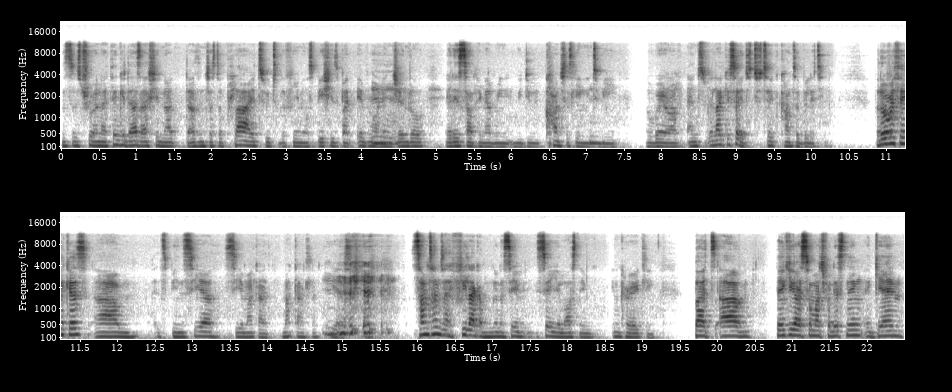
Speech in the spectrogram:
This is true, and I think it does actually not doesn't just apply to to the female species, but everyone in general. It is something that we, we do consciously need to be aware of, and to- like you said, to take accountability. But overthinkers, um, it's been Sia Sia Makat Makatla. Yes. Sometimes I feel like I'm gonna say say your last name incorrectly, but um, thank you guys so much for listening. Again,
